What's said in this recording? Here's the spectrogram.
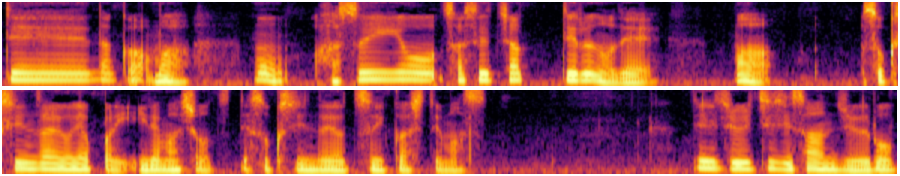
で、なんか、まあ、もう破水をさせちゃってるので、まあ、促進剤をやっぱり入れましょうつって促進剤を追加してます。で、11時36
